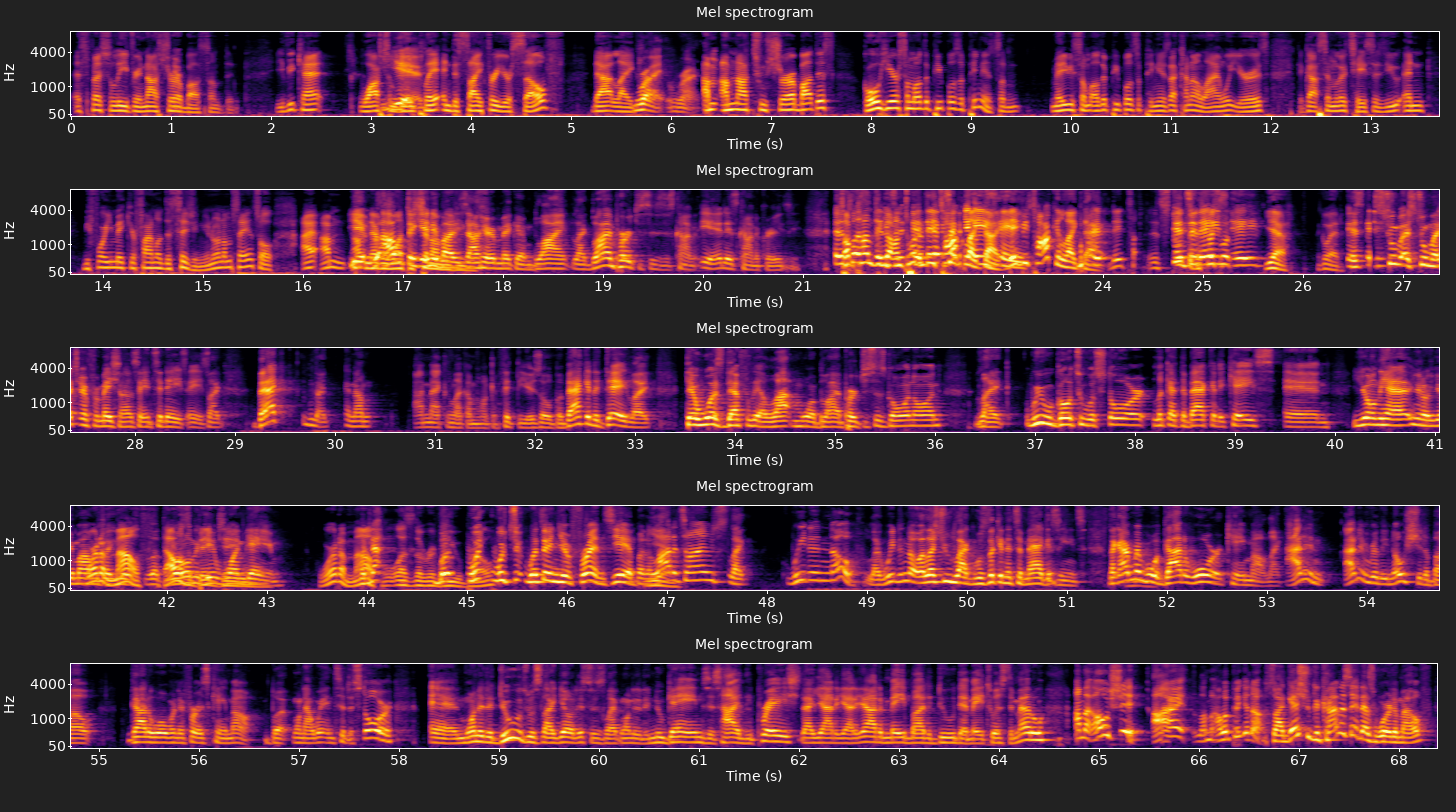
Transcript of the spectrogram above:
especially if you're not sure about something. If you can't watch some Yeah. gameplay and decipher yourself that like Right, right. I'm I'm not too sure about this, go hear some other people's opinions. Some maybe some other people's opinions that kind of align with yours. They got similar tastes as you, and before you make your final decision, you know what I'm saying. So I, I'm Yeah, I'm never I don't think anybody's out here making blind like blind purchases is kind of yeah, it is kind of crazy. And plus, Sometimes they on Twitter they talk like that. They be talking like that. They t- it's In stupid. today's Especially- age- yeah. Go ahead. it's it's too much it's too much information. I'm saying today's age. Like back like and I'm I'm acting like I'm fucking 50 years old, but back in the day, like there was definitely a lot more blind purchases going on. Like we would go to a store, look at the back of the case, and you only had you know your mom Word of like, mouth. Look, That you was only big get one game. Word of mouth not- was the But review, bro. which, within your friends, yeah. But a lot of times, like we didn't know, like we didn't know unless you like was looking into magazines. Like I remember when God of War came out, like I didn't, I didn't really know shit about God of War when it first came out. But when I went into the store and one of the dudes was like, "Yo, this is like one of the new games. It's highly praised. That yada yada yada, made by the dude that made Twisted Metal." I'm like, "Oh shit! All right, I'm, I'm gonna pick it up." So I guess you could kind of say that's word of mouth.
